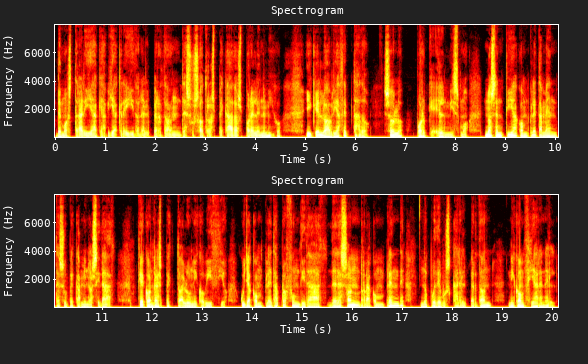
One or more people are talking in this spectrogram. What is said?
Demostraría que había creído en el perdón de sus otros pecados por el enemigo y que lo habría aceptado solo porque él mismo no sentía completamente su pecaminosidad, que con respecto al único vicio cuya completa profundidad de deshonra comprende, no puede buscar el perdón ni confiar en él.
